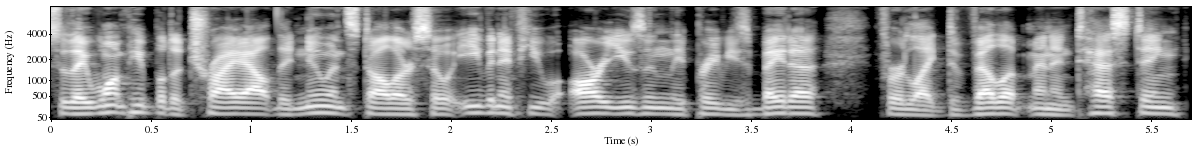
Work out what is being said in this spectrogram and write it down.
So they want people to try out the new installer. So even if you are using the previous beta for like development and testing,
